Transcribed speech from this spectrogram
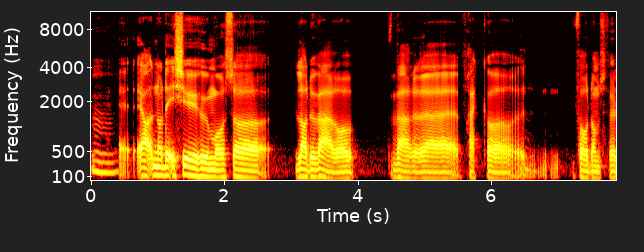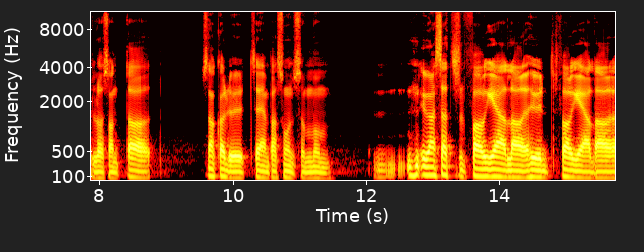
mm. Ja, når det ikke er humor, så lar du være å være eh, frekk og fordomsfull og sånt. Da snakker du til en person som om Uansett farge eller hudfarge eller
